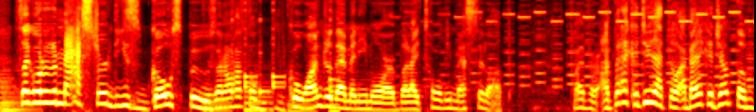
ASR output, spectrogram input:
It's like I wanted to master these ghost boos. I don't have to go under them anymore, but I totally messed it up. Ever, I bet I could do that, though. I bet I could jump them.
